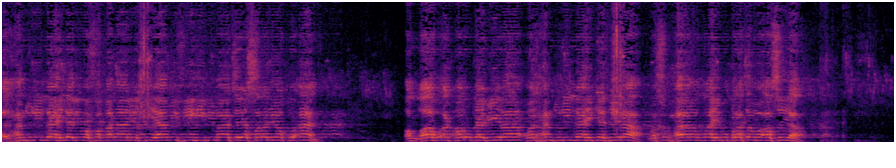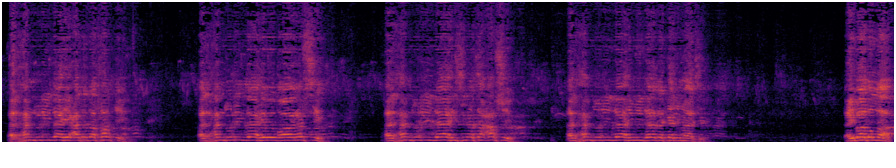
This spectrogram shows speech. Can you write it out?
الحمد لله الذي وفقنا للقيام فيه بما تيسر من القرآن. الله أكبر كبيرا والحمد لله كثيرا وسبحان الله بكرة وأصيلا. الحمد لله عدد خلقه. الحمد لله رضا نفسه. الحمد لله زنة عرشه. الحمد لله مداد كلماته. عباد الله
